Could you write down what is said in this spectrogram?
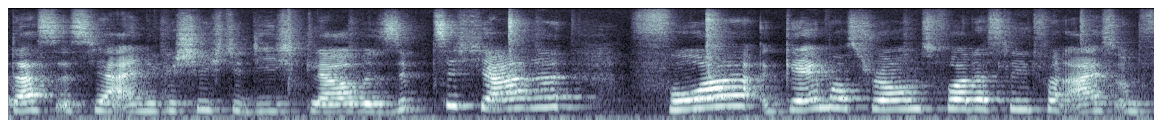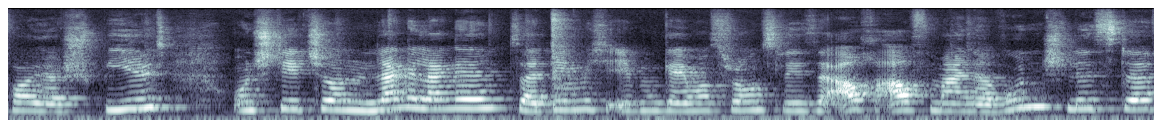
Das ist ja eine Geschichte, die ich glaube 70 Jahre vor Game of Thrones, vor das Lied von Eis und Feuer spielt und steht schon lange, lange, seitdem ich eben Game of Thrones lese, auch auf meiner Wunschliste.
